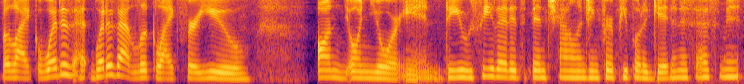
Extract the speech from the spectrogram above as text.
But like, what does that, what does that look like for you on on your end? Do you see that it's been challenging for people to get an assessment?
